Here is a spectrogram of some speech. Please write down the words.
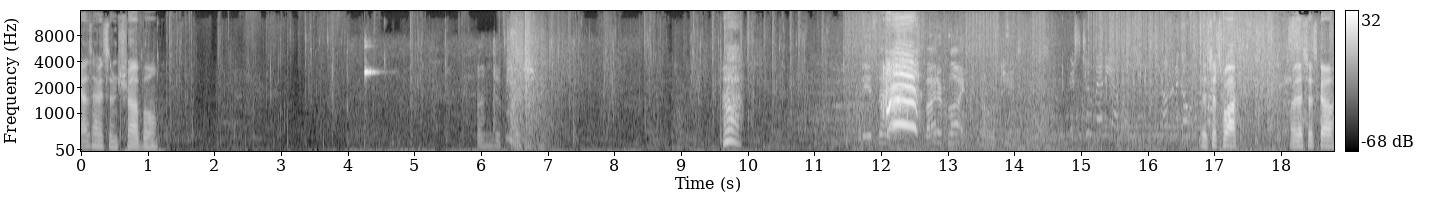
Yeah, I was having some trouble. Under pressure. What do you think? Ah! Fight or flight? Oh Jesus. There's too many of them. I'm gonna go with Let's just walk. Or let's just go.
